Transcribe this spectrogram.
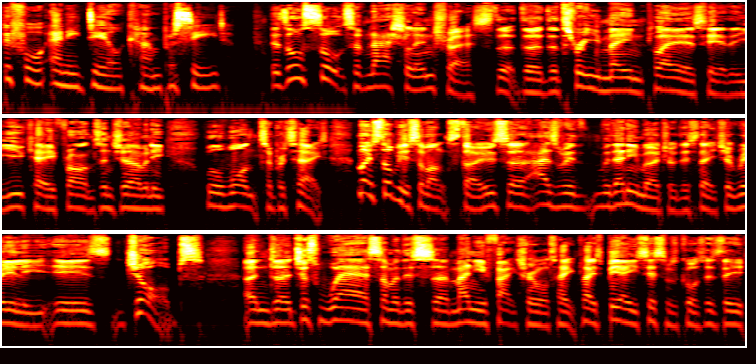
before any deal can proceed there's all sorts of national interests that the, the three main players here, the UK, France, and Germany, will want to protect. Most obvious amongst those, uh, as with, with any merger of this nature, really is jobs and uh, just where some of this uh, manufacturing will take place. BAE Systems, of course, is the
